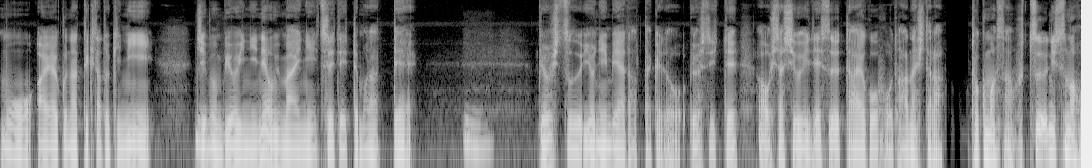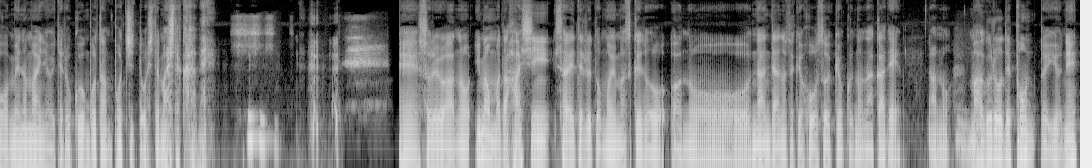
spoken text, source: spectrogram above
もう危うくなってきた時に、自分病院にね、お見舞いに連れて行ってもらって、うん。病室4人部屋だったけど、病室行って、あ、お久しぶりですって綾候補と話したら、徳松さん普通にスマホを目の前に置いて録音ボタンポチッと押してましたからね。えーそれはあの、今もまだ配信されてると思いますけど、あのーなんであの時放送局の中で、あの、うんマグロでポンというね、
